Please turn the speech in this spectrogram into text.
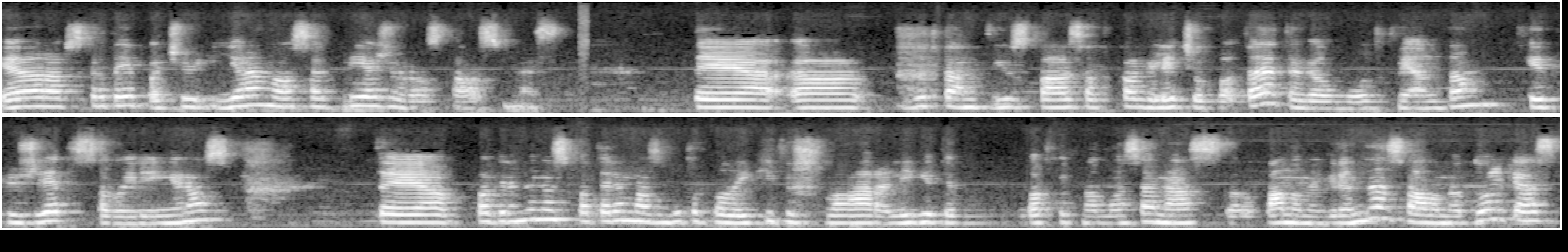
ir apskritai pačių įrangos ar priežiūros klausimais. Tai uh, būtent jūs klausėt, ką galėčiau patarti galbūt klientam, kaip prižiūrėti savo įrenginius. Tai pagrindinis patarimas būtų palaikyti švarą, lygiai taip pat kaip namuose mes planome grindis, valome dulkes,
